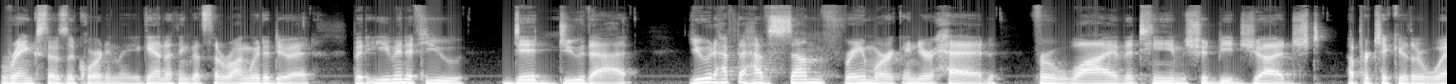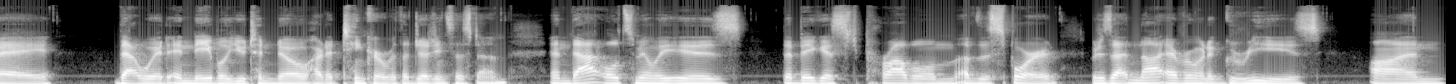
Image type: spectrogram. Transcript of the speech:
ranks those accordingly. Again, I think that's the wrong way to do it. But even if you did do that, you would have to have some framework in your head for why the team should be judged a particular way that would enable you to know how to tinker with the judging system. And that ultimately is the biggest problem of the sport, which is that not everyone agrees on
